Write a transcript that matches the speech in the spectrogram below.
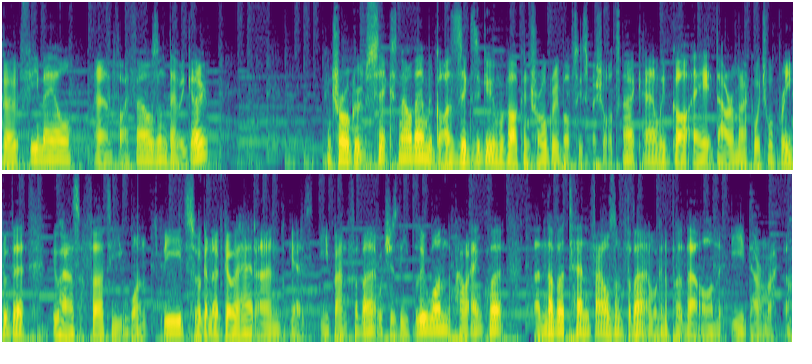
We'll go female and 5000, there we go. Control group 6 now then, we've got a Zigzagoon with our control group, obviously special attack, and we've got a Darumaka which will breed with it, who has 31 speed, so we're going to go ahead and get the band for that, which is the blue one, the Power Anklet, another 10,000 for that, and we're going to put that on the Darumaka.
